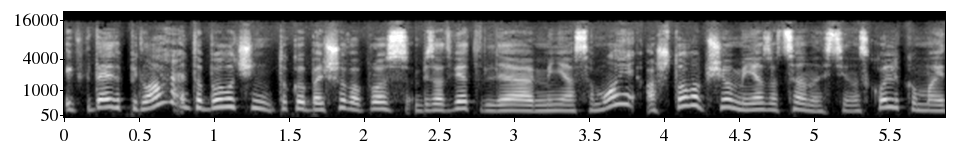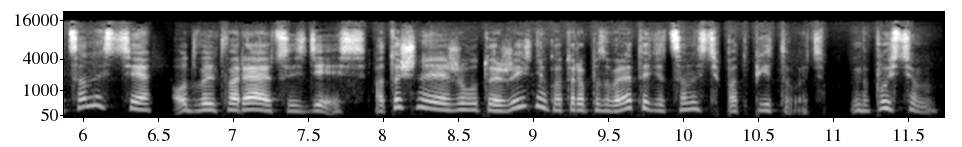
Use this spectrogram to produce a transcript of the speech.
И когда я это поняла, это был очень такой большой вопрос без ответа для меня самой, а что вообще у меня за ценности, насколько мои ценности удовлетворяются здесь, а точно ли я живу той жизнью, которая позволяет эти ценности подпитывать. Допустим,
